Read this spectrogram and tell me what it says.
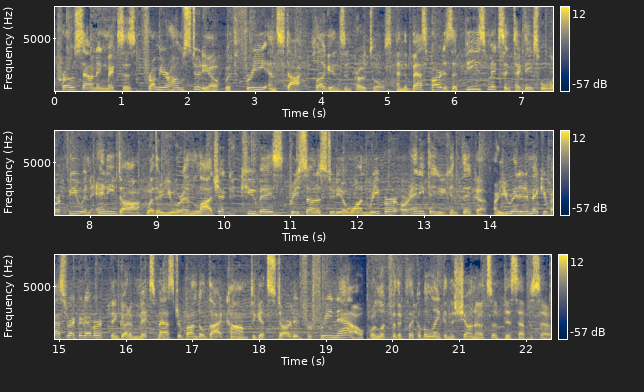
pro sounding mixes from your home studio with free and stock plugins in Pro Tools. And the best part is that these mixing techniques will work for you in any DAW, whether you are in Logic, Cubase, PreSonus Studio One, Reaper, or anything you can think of. Are you ready to make your best record ever? Then go to Mix mixmasterbundle.com to get started for free now or look for the clickable link in the show notes of this episode.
